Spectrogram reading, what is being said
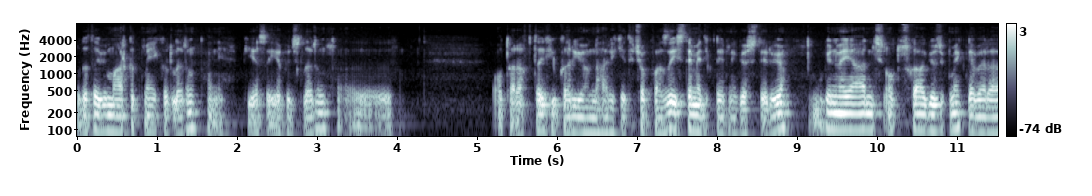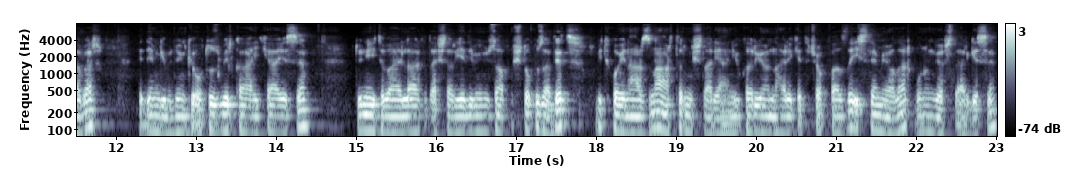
Bu da tabii market maker'ların hani piyasa yapıcıların o tarafta yukarı yönlü hareketi çok fazla istemediklerini gösteriyor. Bugün ve yarın için 30K gözükmekle beraber dediğim gibi dünkü 31K hikayesi Dün itibariyle arkadaşlar 7169 adet Bitcoin arzını artırmışlar. Yani yukarı yönlü hareketi çok fazla istemiyorlar. Bunun göstergesi.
